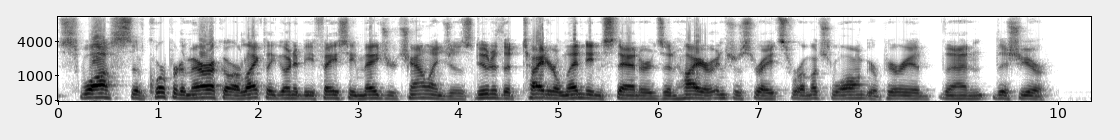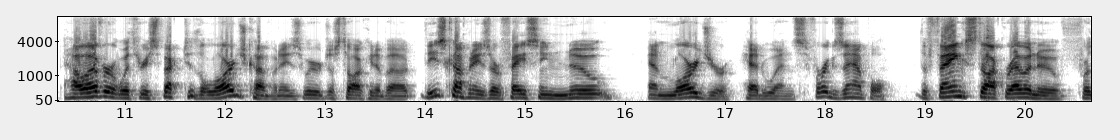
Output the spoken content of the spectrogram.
swaths of corporate America are likely going to be facing major challenges due to the tighter lending standards and higher interest rates for a much longer period than this year. However, with respect to the large companies we were just talking about, these companies are facing new and larger headwinds. For example, the FANG stock revenue for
